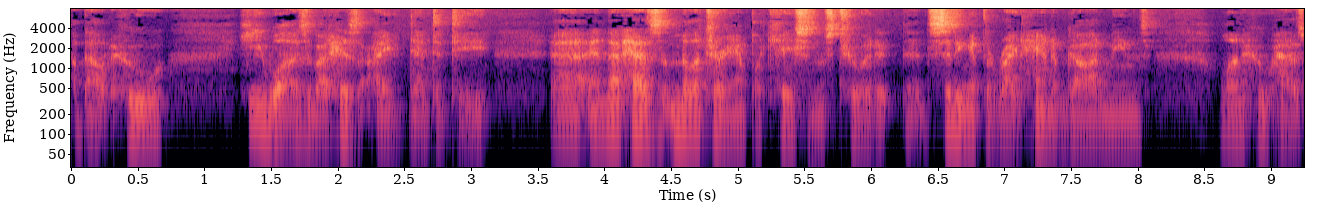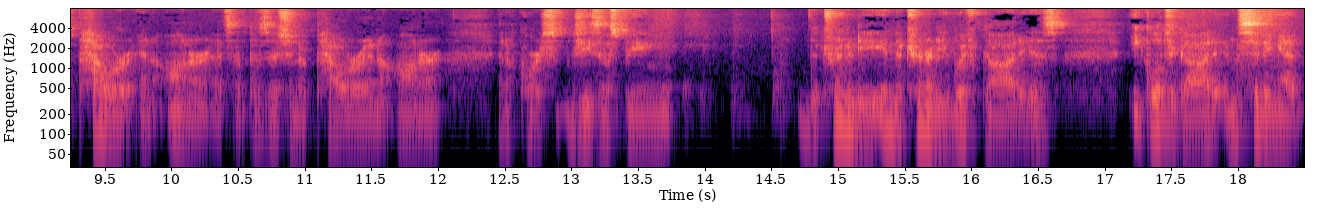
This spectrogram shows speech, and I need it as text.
about who he was, about his identity. Uh, and that has military implications to it. It, it. Sitting at the right hand of God means one who has power and honor. It's a position of power and honor. And of course, Jesus being the Trinity, in the Trinity with God, is equal to God and sitting at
